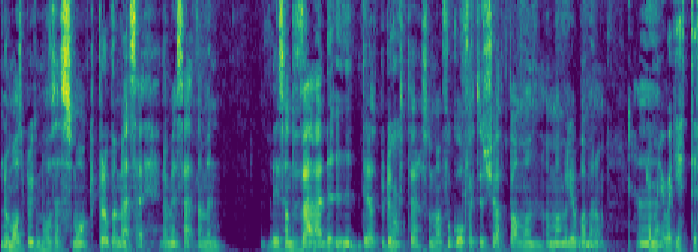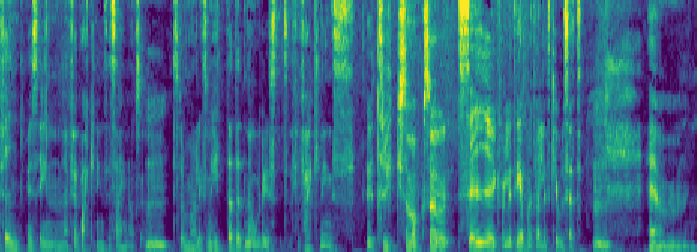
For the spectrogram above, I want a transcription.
normalt brukar man ha så här smakprover med sig. De är så här, men det är sånt värde i deras produkter mm. så man får gå faktiskt och köpa om man, om man vill jobba med dem. De har jobbat jättefint med sin förpackningsdesign också. Mm. Så de har liksom hittat ett nordiskt förpackningsuttryck som också säger kvalitet på ett väldigt kul sätt. Mm. Um,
